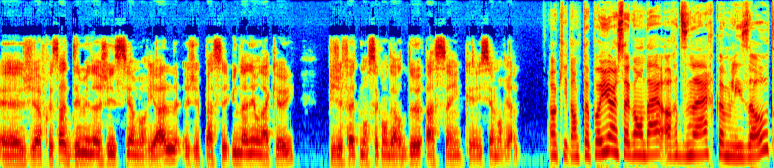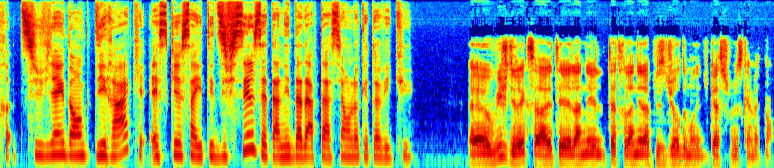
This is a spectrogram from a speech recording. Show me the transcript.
1. J'ai après ça déménagé ici à Montréal. J'ai passé une année en accueil, puis j'ai fait mon secondaire 2 à 5 ici à Montréal. OK, donc tu n'as pas eu un secondaire ordinaire comme les autres. Tu viens donc d'Irak. Est-ce que ça a été difficile cette année d'adaptation là que tu as vécue? Euh, oui, je dirais que ça a été l'année, peut-être l'année la plus dure de mon éducation jusqu'à maintenant.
